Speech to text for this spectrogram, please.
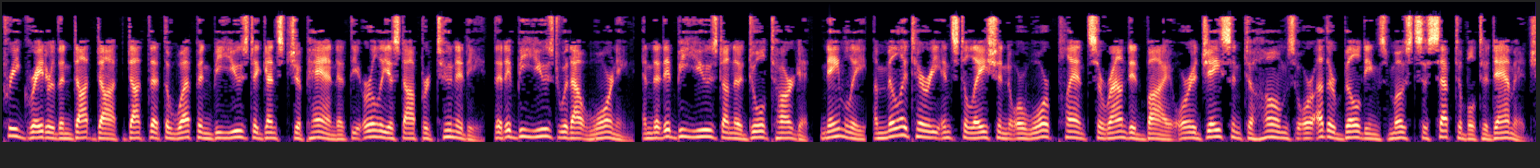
pre greater than dot dot dot that the weapon be used against Japan at the earliest opportunity, that it be used without warning, and that it be used on a dual target, namely, a military installation or war plant surrounded by or adjacent to homes or other buildings most susceptible to damage.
